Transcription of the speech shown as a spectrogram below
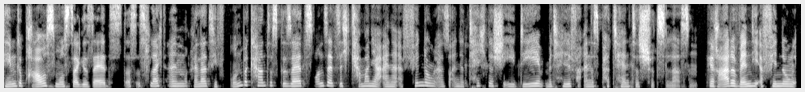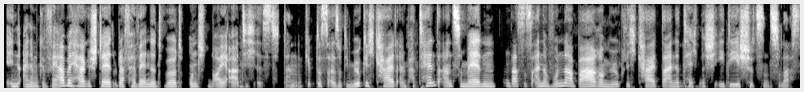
dem Gebrauchsmustergesetz. Das ist vielleicht ein relativ unbekanntes Gesetz. Grundsätzlich kann man ja eine Erfindung, also eine technische Idee mit Hilfe eines Patentes schützen lassen. Gerade wenn die Erfindung in einem Gewerbe hergestellt oder verwendet wird und neuartig ist. Dann gibt es also die Möglichkeit, ein Patent anzumelden. Das ist eine wunderbare Möglichkeit, deine technische Idee schützen zu lassen.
